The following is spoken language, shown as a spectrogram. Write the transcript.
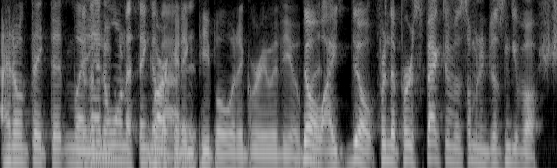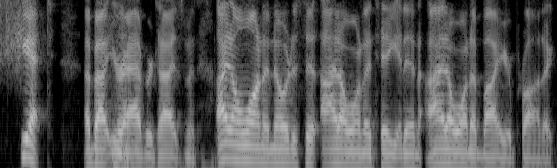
I don't think that because I don't want to think about marketing people would agree with you. No, but- I no. From the perspective of someone who doesn't give a shit about your Yeah. advertisement, I don't want to notice it. I don't want to take it in. I don't want to buy your product.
